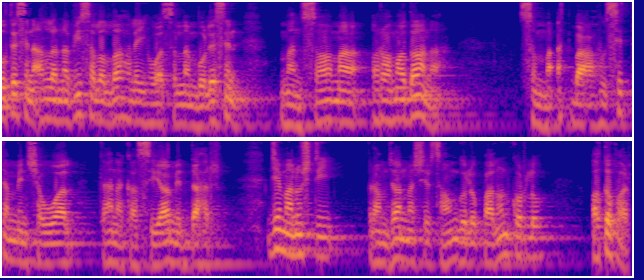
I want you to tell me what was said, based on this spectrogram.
বলতেছেন, আল্লাহ নবী সাল্লাহ আলহিহাসাল্লাম বলেছেন মানসমা রমাদানা, সুম্মা আতবা আহু সিত্তামিন সওয়াল কানা কাসিয়ামিদ্দাহার যে মানুষটি রমজান মাসের সাউমগুলো পালন করল, অতপর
